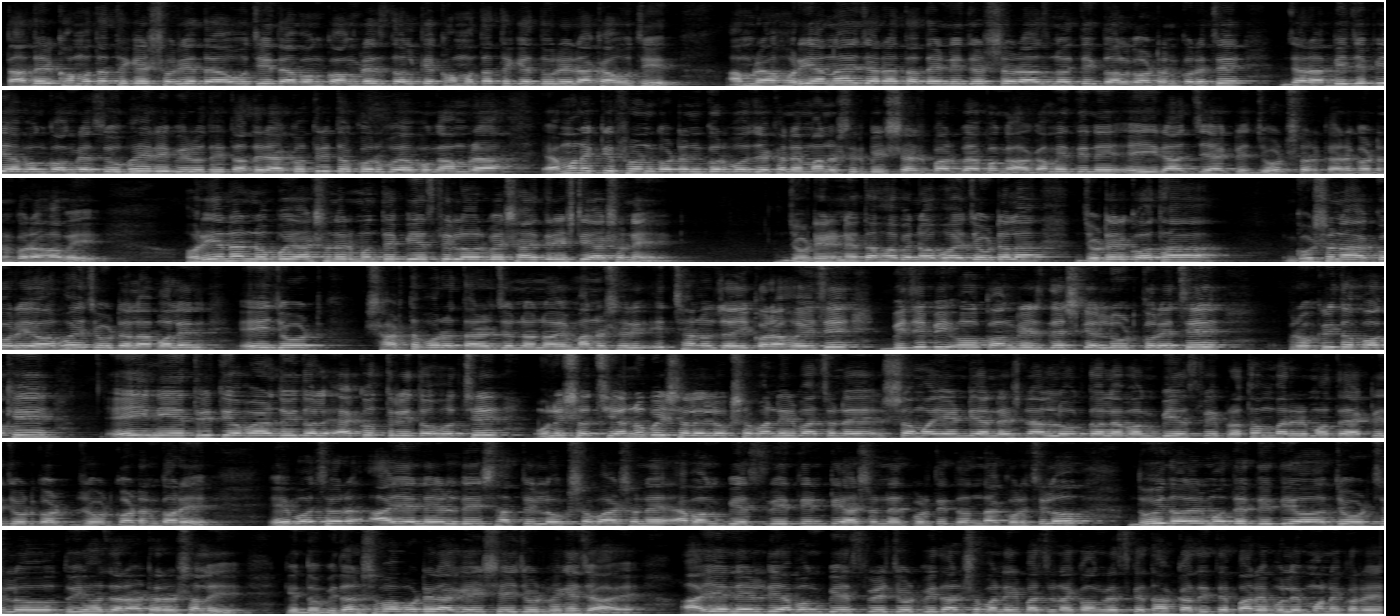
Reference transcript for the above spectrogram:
তাদের ক্ষমতা থেকে সরিয়ে দেওয়া উচিত এবং কংগ্রেস দলকে ক্ষমতা থেকে দূরে রাখা উচিত। আমরা হরিয়ানায় যারা তাদের নিজস্ব রাজনৈতিক দল গঠন করেছে, যারা বিজেপি এবং কংগ্রেস উভয়েরই বিরোধী, তাদের একত্রিত করব এবং আমরা এমন একটি ফ্রন্ট গঠন করব যেখানে মানুষের বিশ্বাস বাড়বে এবং আগামী দিনে এই রাজ্যে একটি জোট সরকার গঠন করা হবে। হরিয়ানার নব্বই আসনের মধ্যে বিএসপি লড়বে সাঁত্রিশটি আসনে। জোটের নেতা হবেন অভয় চৌটালা। জোটের কথা ঘোষণা করে অভয় চৌটালা বলেন, এই জোট স্বার্থপরতার জন্য নয়, মানুষের ইচ্ছানুযায়ী করা হয়েছে। বিজেপি ও কংগ্রেস দেশকে লুট করেছে। প্রকৃতপক্ষে এই নিয়ে তৃতীয়বার দুই দল একত্রিত হচ্ছে। উনিশশো ছিয়ানব্বই সালে লোকসভা নির্বাচনের সময় ইন্ডিয়ান ন্যাশনাল লোকদল এবং বিএসপি প্রথমবারের মতো একটি জোট জোট গঠন করে। এবছর আইএনএলডি সাতটি লোকসভা আসনে এবং বিএসপি তিনটি আসনের প্রতিদ্বন্দ্বিতা করেছিল। দুই দলের মধ্যে দ্বিতীয় জোট ছিল দুই হাজার আঠারো সালে, কিন্তু বিধানসভা ভোটের আগেই সেই জোট ভেঙে যায়। আইএনএলডি এবং বিএসপির জোট বিধানসভা নির্বাচনে কংগ্রেসকে ধাক্কা দিতে পারে বলে মনে করে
